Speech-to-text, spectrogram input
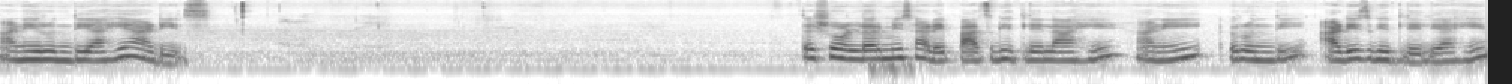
आणि रुंदी आहे अडीच. तर शोल्डर मी साडेपाच घेतलेला आहे आणि रुंदी अडीच घेतलेली आहे.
